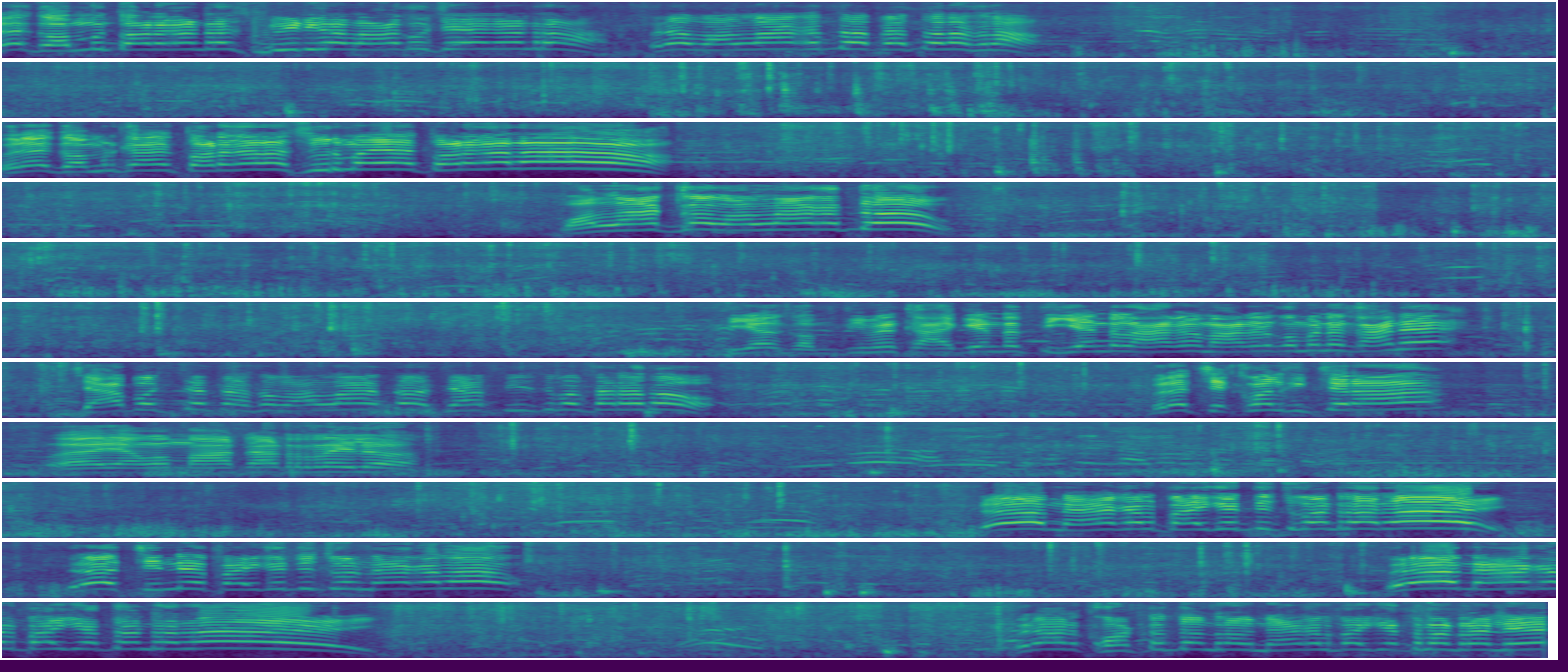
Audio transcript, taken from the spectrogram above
రే గమ్ము తొడగండి స్పీడ్గా లాగు చేయనండి రా రే వాళ్ళ పెద్దలు అసలు. ఒరే గమ్ముడు కానీ తొడగాల సూర్మయ్య తొడగాల. వల్లాక్క వల్లాగద్దు. తీయ గమ్తి మీద కాకేంట తీయండి లాగా మాట్లాడుకోమన్నా కానీ చేప వచ్చేది అసలు వాళ్ళతో చేప తీసుకొస్తారు అదో. ఇలా చెక్క వాళ్ళకి ఇచ్చారా? ఏమో మాట్లాడరు రైలు. రే మేఘలు పైకి ఎత్తించుకోండి రా రే. రే చిన్న పైకి ఎత్తించుకోండి మేఘలు రే మేఘలు పైకి ఎత్తండి రా రే రే కొట్టద్దండి రా మేఘలు పైకి ఎత్తమంటారా అండి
